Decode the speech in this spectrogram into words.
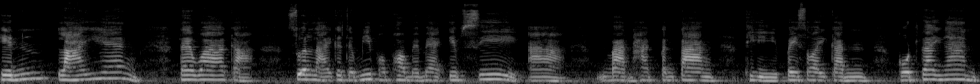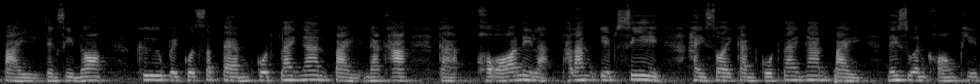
เห็นหลายแห้งแต่ว่ากะส่วนหลายก็จะมีพ่อพ่อแม่แม่เอฟซีอ่า บ้านหักต่างๆ ที่ไปซอยกันกดรายงานไปจังสีเนาะคือไปกดสแปมกดรายงานไปนะคะกะขอนี่แหละพลัง FC ให้ซอยกันกดรายงานไป ในส่วนของเพจ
